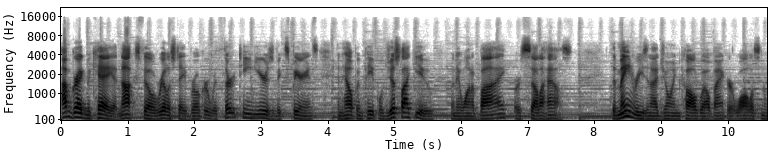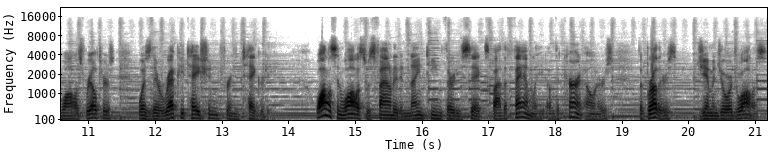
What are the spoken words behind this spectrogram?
I'm Greg Mackay, a Knoxville real estate broker with 13 years of experience in helping people just like you when they want to buy or sell a house. The main reason I joined Coldwell Banker Wallace & Wallace Realtors was their reputation for integrity. Wallace & Wallace was founded in 1936 by the family of the current owners, the brothers Jim and George Wallace.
